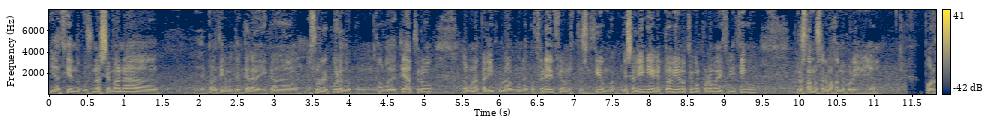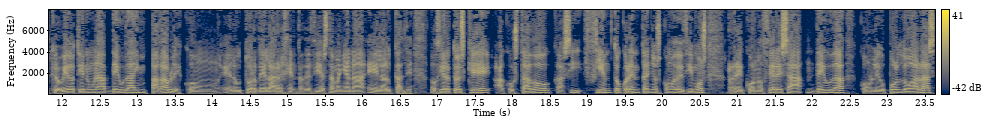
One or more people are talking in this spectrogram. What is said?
y haciendo pues una semana eh, prácticamente entera dedicada a su recuerdo con algo de teatro, alguna película, alguna conferencia, una exposición, bueno, en esa línea que todavía no tengo el programa definitivo, pero estamos trabajando por ello ya porque Oviedo tiene una deuda impagable con el autor de La Regenta, decía esta mañana el alcalde. Lo cierto es que ha costado casi 140 años, como decimos, reconocer esa deuda con Leopoldo Alas,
